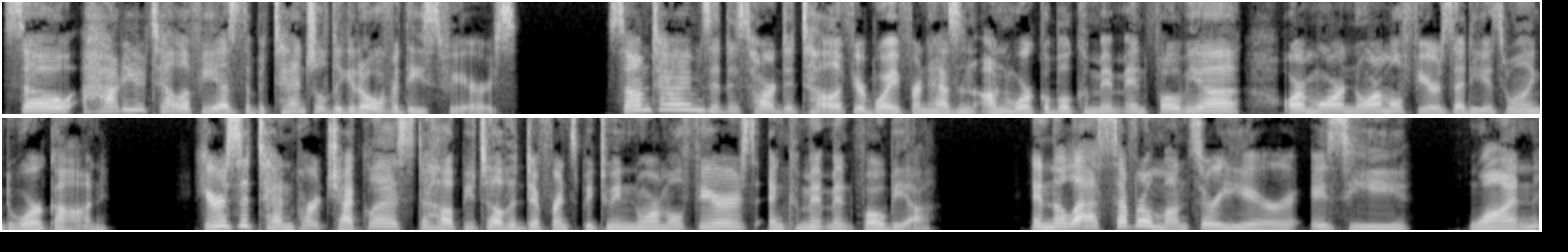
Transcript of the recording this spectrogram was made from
So, how do you tell if he has the potential to get over these fears? Sometimes it is hard to tell if your boyfriend has an unworkable commitment phobia or more normal fears that he is willing to work on. Here's a 10 part checklist to help you tell the difference between normal fears and commitment phobia. In the last several months or year, is he 1.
